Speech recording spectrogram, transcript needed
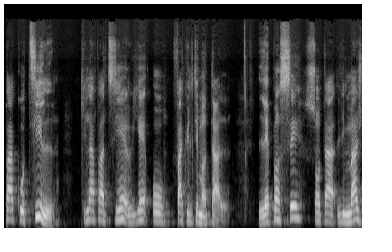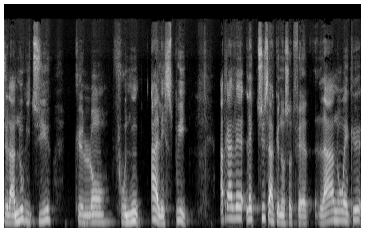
pacotille qui n'appartient rien aux facultés mentales. Les pensées sont à l'image de la nourriture que l'on fournit à l'esprit. A travè lektu sa ke nou sot fè la, nou wè ke,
